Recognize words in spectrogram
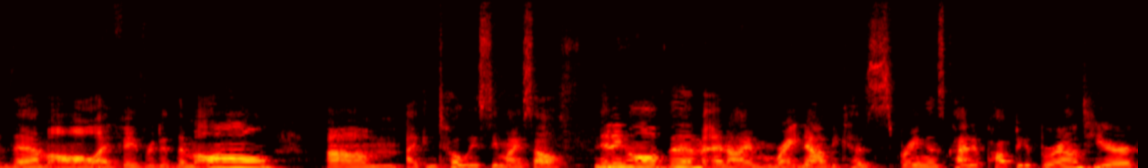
them all. I favorited them all. Um, I can totally see myself knitting all of them and I'm right now because spring is kind of popping up around here.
